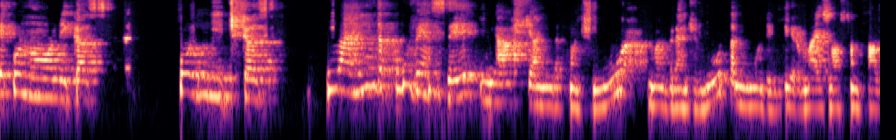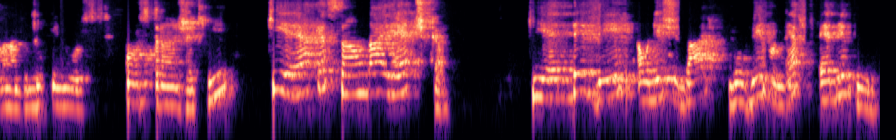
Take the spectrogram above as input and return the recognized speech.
econômicas, políticas, e ainda por vencer, e acho que ainda continua uma grande luta no mundo inteiro, mas nós estamos falando do que nos constrange aqui, que é a questão da ética, que é dever, a honestidade, governo honesto é dever.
